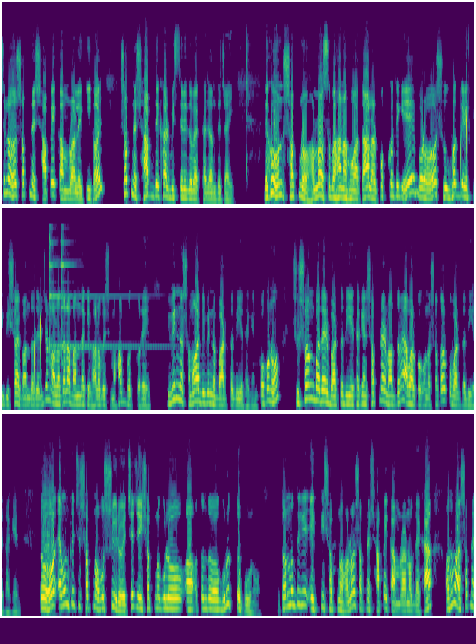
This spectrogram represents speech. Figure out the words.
ছিল, স্বপ্নে সাপে কামড়ালে কি হয়? স্বপ্নে সাপ দেখার বিস্তারিত ব্যাখ্যা জানতে চাই। দেখুন, স্বপ্ন আল্লাহ সুবাহানা হুয়া তাআলার পক্ষ থেকে বড় সৌভাগ্যের একটি বিষয় বান্দাদের জন্য। আল্লাহ তাআলা বান্দাকে ভালোবেসে মহাব্বত করে বিভিন্ন সময় বিভিন্ন বার্তা দিয়ে থাকেন। কখনো সুসংবাদের বার্তা দিয়ে থাকেন, স্বপ্নের মাধ্যমে আবার কখনো সতর্ক বার্তা দিয়ে থাকেন। তো এমন কিছু স্বপ্ন অবশ্যই রয়েছে, যেই স্বপ্নগুলো অত্যন্ত গুরুত্বপূর্ণ। তন্মধ্যে একটি স্বপ্ন হলো স্বপ্নে সাপে কামড়ানো দেখা অথবা স্বপ্নে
